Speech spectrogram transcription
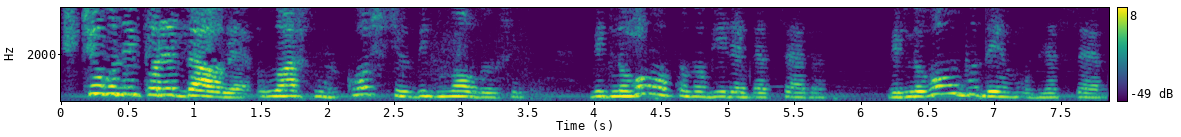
що вони передали власних коштів, відмовившись від нового автомобіля для себе, від нового будинку для себе,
